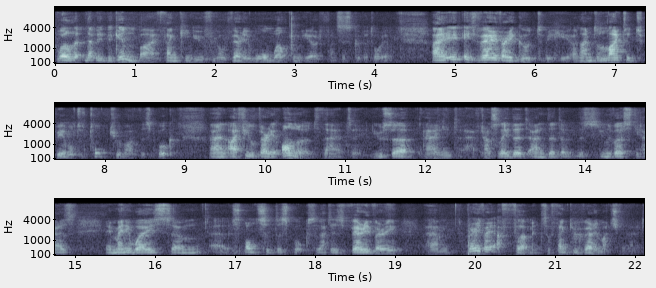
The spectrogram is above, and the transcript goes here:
Well, let, let, me begin by thanking you for your very warm welcome here at Francisco Vitoria. And it, it's very, very good to be here, and I'm delighted to be able to talk to you about this book. And I feel very honoured that uh, you, sir, and have translated, it and that uh, this university has, in many ways, um, uh, sponsored this book. So that is very, very, um, very, very affirming. So thank you very much for that.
